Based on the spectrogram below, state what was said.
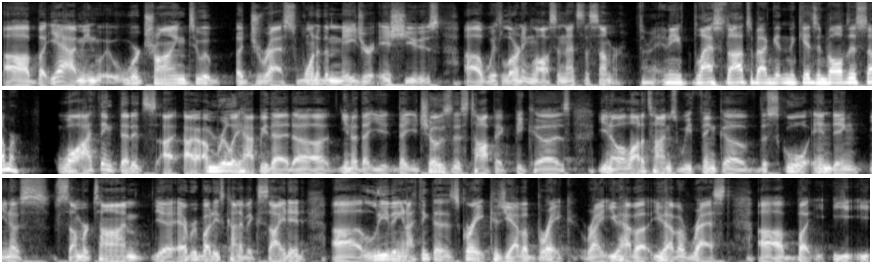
Uh, but yeah, I mean, we're trying to address one of the major issues uh, with learning loss, and that's the summer. All right. Any last thoughts about getting the kids involved this summer? Well, I think that it's. I, am really happy that uh, you know that you that you chose this topic because you know a lot of times we think of the school ending. You know, s- summertime. Yeah, everybody's kind of excited uh, leaving, and I think that it's great because you have a break, right? You have a you have a rest. Uh, but y- y-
